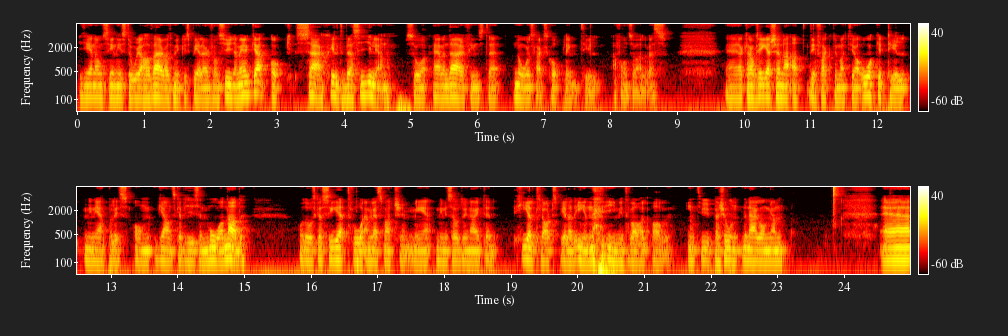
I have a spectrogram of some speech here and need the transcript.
genom sin historia har värvat mycket spelare från Sydamerika och särskilt Brasilien. Så även där finns det någon slags koppling till Afonso Alves. Eh, jag kan också erkänna att det faktum att jag åker till Minneapolis om ganska precis en månad och då ska se två MLS-matcher med Minnesota United helt klart spelade in i mitt val av intervjuperson den här gången. Eh,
